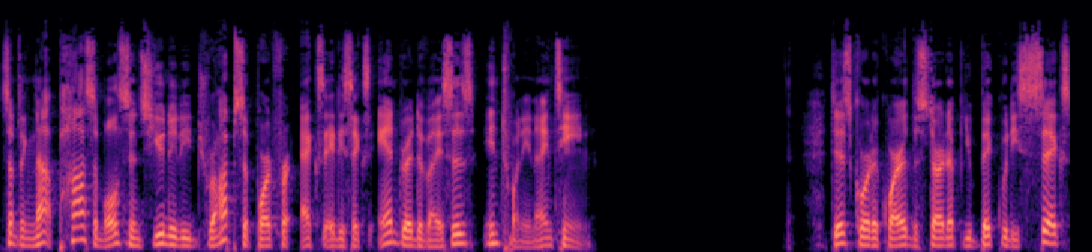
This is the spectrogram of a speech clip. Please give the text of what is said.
something not possible since Unity dropped support for x86 Android devices in 2019. Discord acquired the startup Ubiquity 6,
